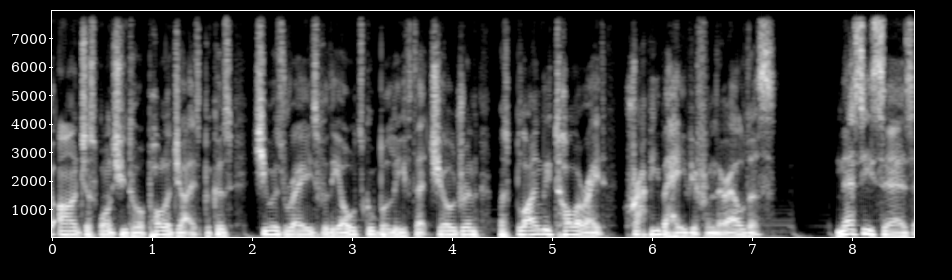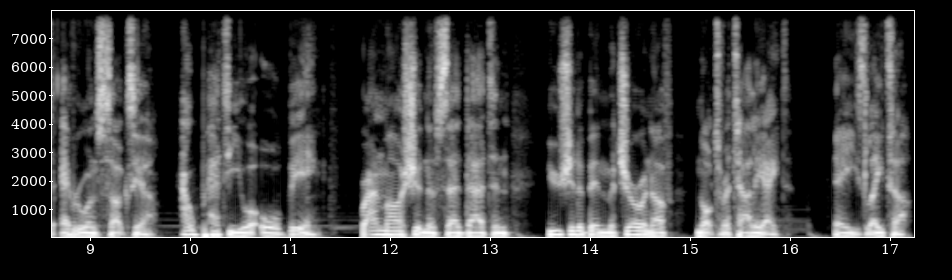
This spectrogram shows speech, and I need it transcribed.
Your aunt just wants you to apologize because she was raised with the old school belief that children must blindly tolerate crappy behavior from their elders. Nessie says everyone sucks here. How petty you are all being. Grandma shouldn't have said that, and you should have been mature enough not to retaliate. Days later.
